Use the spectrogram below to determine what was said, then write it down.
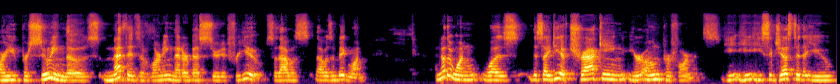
are you pursuing those methods of learning that are best suited for you? So that was that was a big one. Another one was this idea of tracking your own performance. He, he, he suggested that you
